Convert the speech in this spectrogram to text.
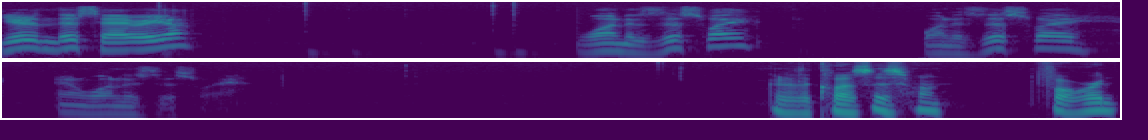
You're in this area. One is this way, one is this way, and one is this way. Go to the closest one. Forward.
